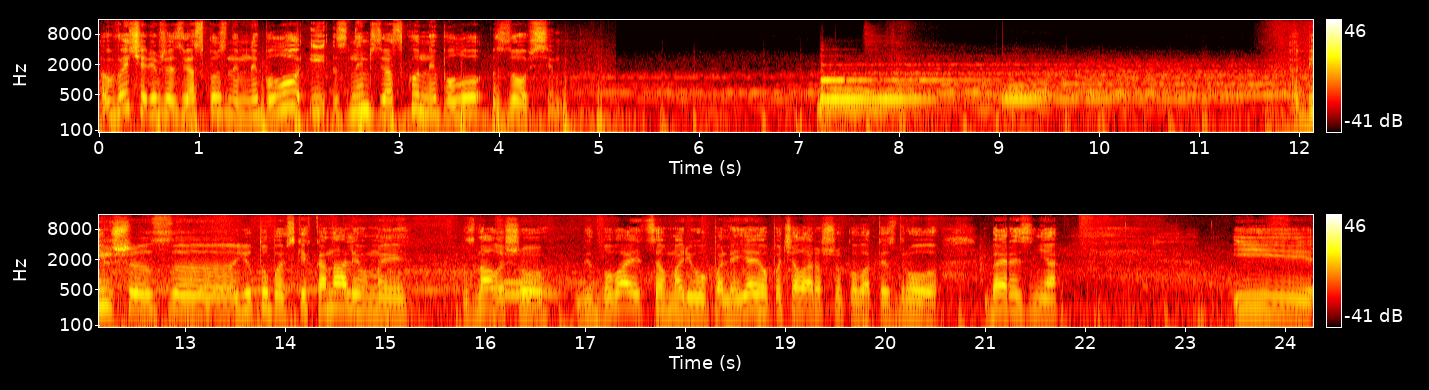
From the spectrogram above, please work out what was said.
Ввечері вже зв'язку з ним не було, і з ним зв'язку не було зовсім. Більше з е, ютубовських каналів ми знали, що відбувається в Маріуполі. Я його почала розшукувати з 2 березня. І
